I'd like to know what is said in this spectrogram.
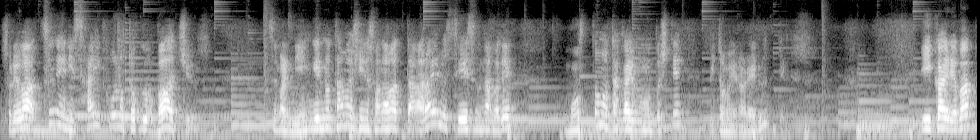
それは常に最高の徳 virtues。つまり人間の魂に備わったあらゆる性質の中で最も高いものとして認められるっていうんです言い換えれば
